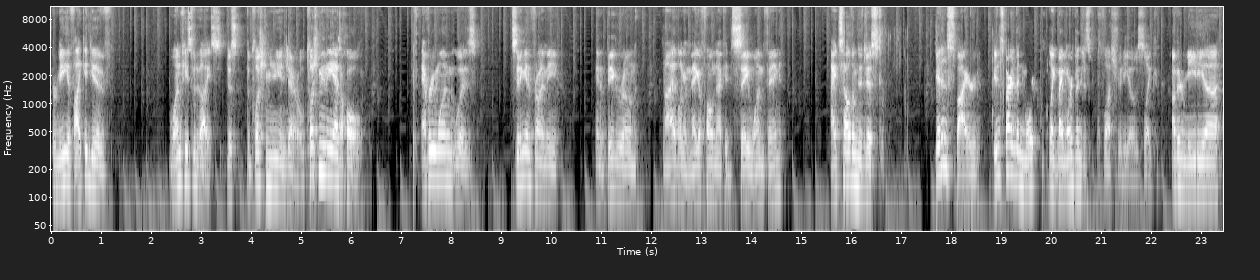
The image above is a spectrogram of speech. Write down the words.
For me, if I could give one piece of advice, just the plush community in general, plush community as a whole, if everyone was sitting in front of me in a big room and I had like a megaphone and I could say one thing, I'd tell them to just get inspired. Inspired than more like by more than just plush videos, like other media,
